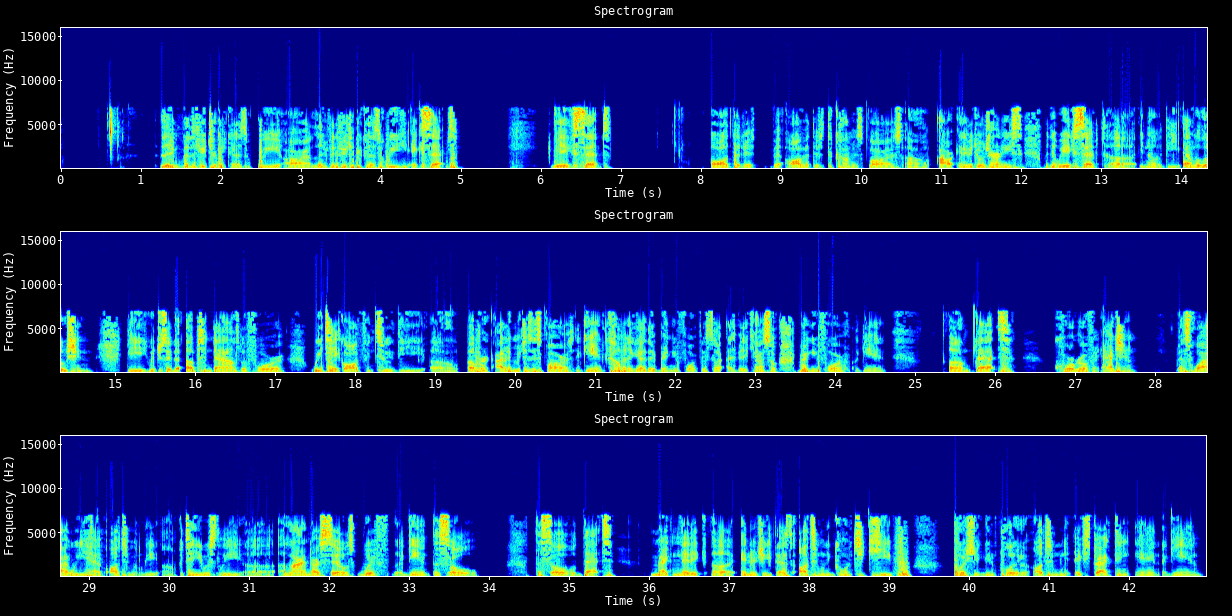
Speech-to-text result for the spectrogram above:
living for the future because we are living for the future because we accept, we accept all that is all that there's to come as far as um, our individual journeys, but then we accept, uh, you know, the evolution, the would you say the ups and downs before we take off into the um, upper outer dimensions as far as again coming together, bringing forth so as the council, bringing forth again um, that core growth and action that's why we have ultimately um, continuously uh, aligned ourselves with, again, the soul, the soul, that magnetic uh, energy that's ultimately going to keep pushing and pulling, ultimately extracting and, again,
